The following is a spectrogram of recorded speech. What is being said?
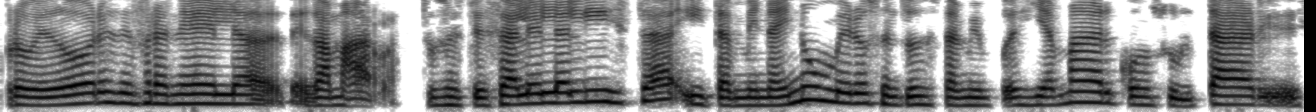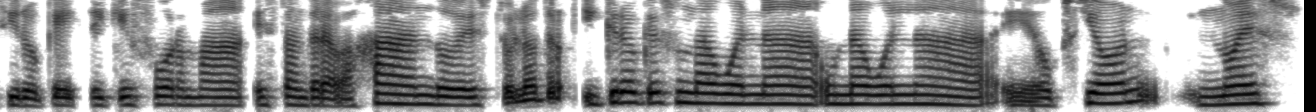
proveedores de franela de gamarra. Entonces te sale la lista y también hay números, entonces también puedes llamar, consultar y decir, ok, de qué forma están trabajando, esto, el otro. Y creo que es una buena, una buena eh, opción. No es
